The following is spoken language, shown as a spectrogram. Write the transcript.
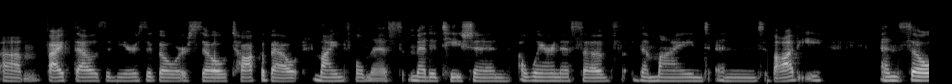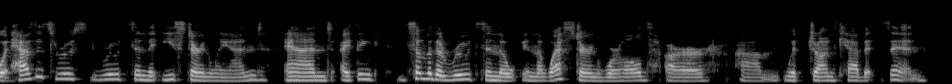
um, 5,000 years ago or so, talk about mindfulness, meditation, awareness of the mind and body. And so it has its roots, in the Eastern land, and I think some of the roots in the in the Western world are um, with John Kabat-Zinn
